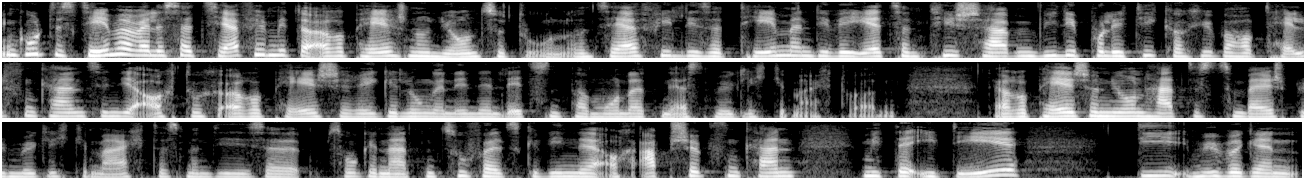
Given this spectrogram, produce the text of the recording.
Ein gutes Thema, weil es hat sehr viel mit der Europäischen Union zu tun. Und sehr viel dieser Themen, die wir jetzt am Tisch haben, wie die Politik auch überhaupt helfen kann, sind ja auch durch europäische Regelungen in den letzten paar Monaten erst möglich gemacht worden. Die Europäische Union hat es zum Beispiel möglich gemacht, dass man diese sogenannten Zufallsgewinne auch abschöpfen kann mit der Idee, die im Übrigen,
